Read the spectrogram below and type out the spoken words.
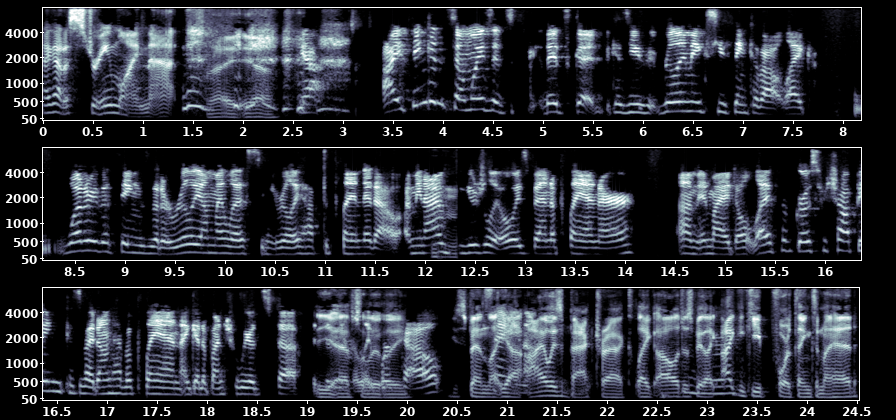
I got to streamline that. Right. Yeah. yeah i think in some ways it's it's good because you it really makes you think about like what are the things that are really on my list and you really have to plan it out i mean i've Mhm. usually always been a planner um, in my adult life of grocery shopping because if i don't have a plan i get a bunch of weird stuff that doesn't really work out You spend like yeah, Same. I always backtrack. Like I'll just be like, Mhm. I can keep four things in my head,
